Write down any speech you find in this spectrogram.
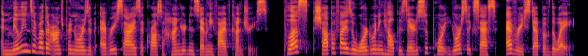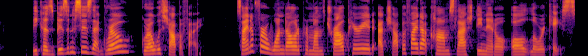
and millions of other entrepreneurs of every size across 175 countries. Plus, Shopify's award winning help is there to support your success every step of the way. Because businesses that grow, grow with Shopify. Sign up for a $1 per month trial period at shopify.com slash dinero, all lowercase.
